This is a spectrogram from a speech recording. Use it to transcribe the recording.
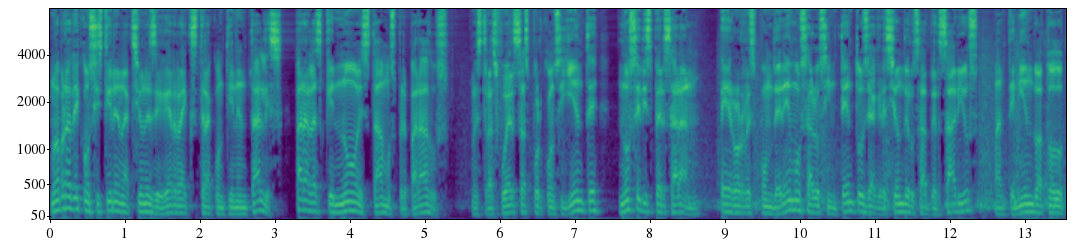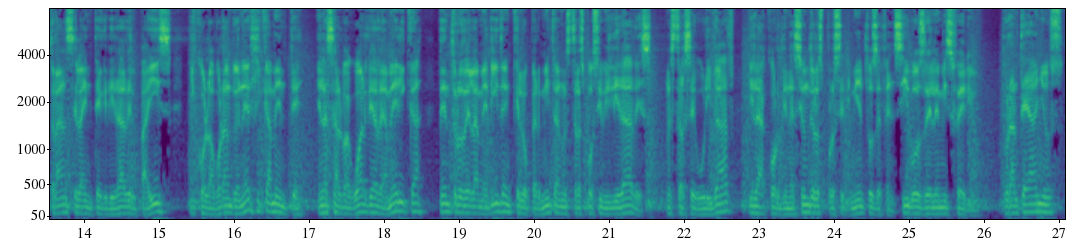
no habrá de consistir en acciones de guerra extracontinentales, para las que no estamos preparados. Nuestras fuerzas, por consiguiente, no se dispersarán, pero responderemos a los intentos de agresión de los adversarios, manteniendo a todo trance la integridad del país y colaborando enérgicamente en la salvaguardia de América dentro de la medida en que lo permitan nuestras posibilidades, nuestra seguridad y la coordinación de los procedimientos defensivos del hemisferio. Durante años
